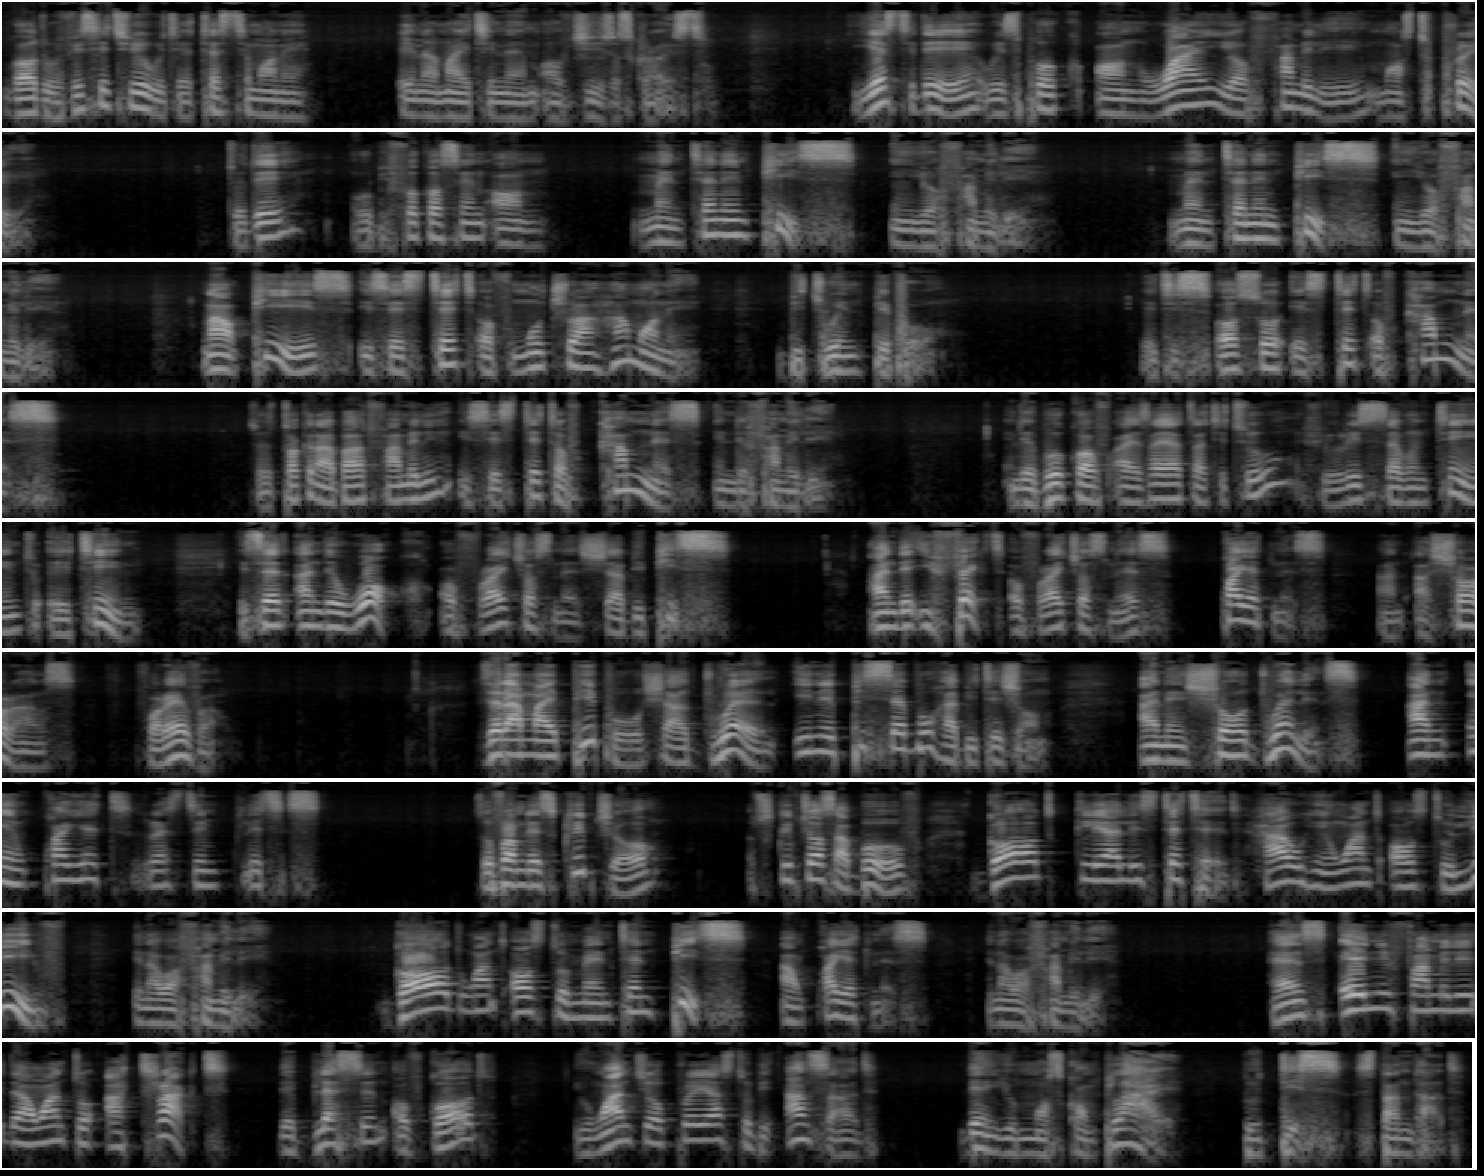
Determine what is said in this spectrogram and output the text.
God will visit you with a testimony in the mighty name of Jesus Christ. Yesterday, we spoke on why your family must pray. Today, we'll be focusing on maintaining peace in your family. Maintaining peace in your family. Now, peace is a state of mutual harmony between people. It is also a state of calmness. So, talking about family is a state of calmness in the family. In the book of Isaiah 32, if you read 17 to 18, it said, And the work of righteousness shall be peace, and the effect of righteousness, quietness and assurance forever. He said, And my people shall dwell in a peaceable habitation, and in sure dwellings, and in quiet resting places. So, from the scripture, scriptures above, God clearly stated how He wants us to live in our family. God wants us to maintain peace and quietness in our family. Hence, any family that want to attract the blessing of God, you want your prayers to be answered, then you must comply to this standard.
